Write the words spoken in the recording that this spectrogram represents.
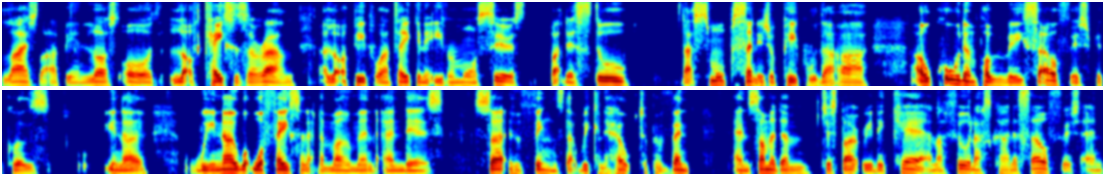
lives that are being lost or a lot of cases around, a lot of people are taking it even more serious. But there's still that small percentage of people that are, I'll call them probably selfish because, you know, we know what we're facing at the moment and there's certain things that we can help to prevent and some of them just don't really care and i feel that's kind of selfish and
